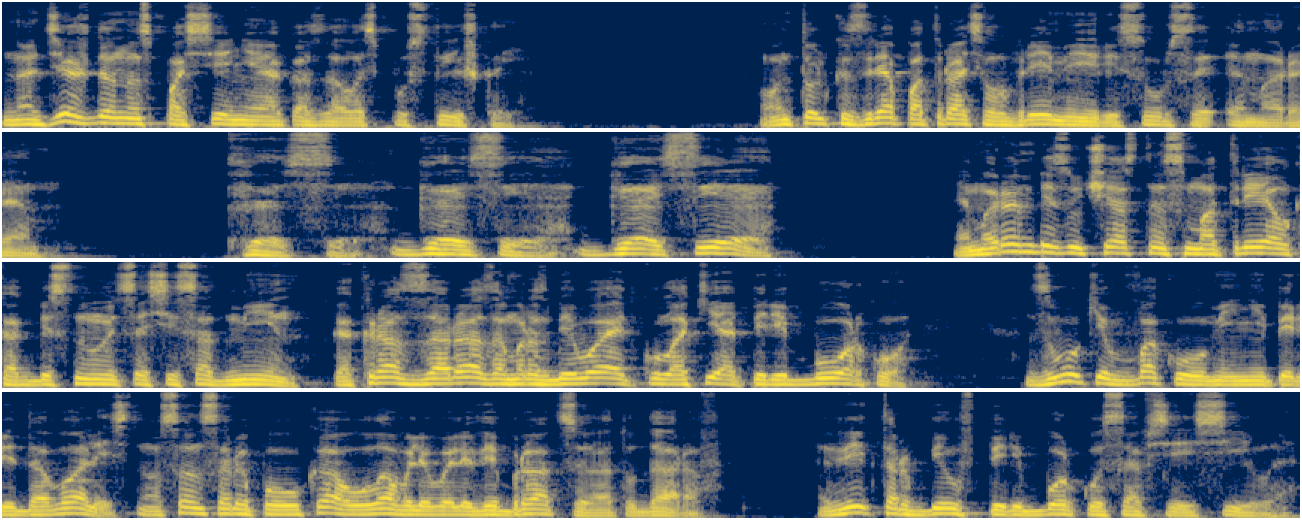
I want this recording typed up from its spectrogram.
Надежда на спасение оказалась пустышкой. Он только зря потратил время и ресурсы МРМ. «Гайсе! Гайсе! Гайсе!» МРМ безучастно смотрел, как беснуется сисадмин, как раз за разом разбивает кулаки о переборку. Звуки в вакууме не передавались, но сенсоры паука улавливали вибрацию от ударов. Виктор бил в переборку со всей силы.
